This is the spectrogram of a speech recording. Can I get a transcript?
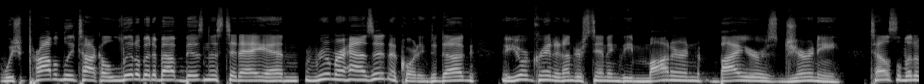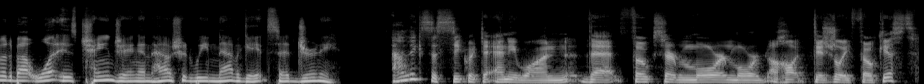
we should probably talk a little bit about business today. And rumor has it, according to Doug, you're great at understanding the modern buyer's journey. Tell us a little bit about what is changing and how should we navigate said journey. I don't think it's a secret to anyone that folks are more and more, I'll call it digitally focused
